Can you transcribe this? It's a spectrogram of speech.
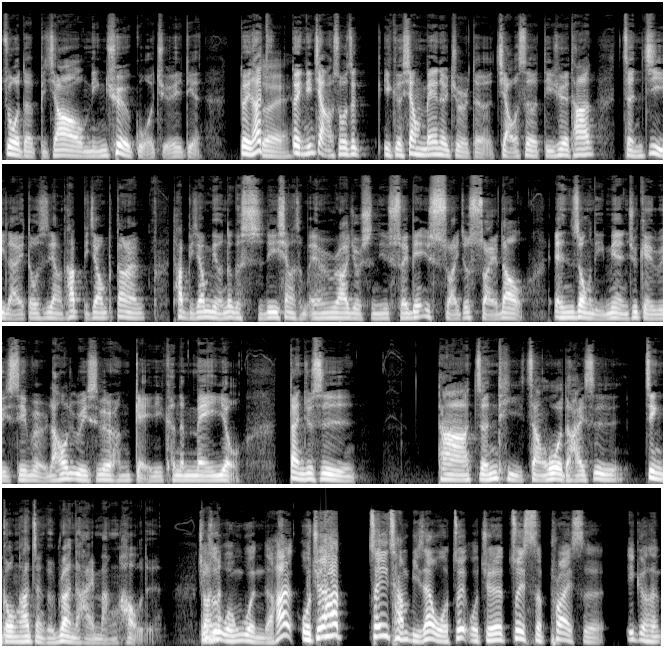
做的比较明确果决一点。对他，对，对你讲说这一个像 manager 的角色，的确他整季以来都是这样。他比较，当然他比较没有那个实力，像什么 Aaron Rodgers，你随便一甩就甩到 end zone 里面去给 receiver，然后 receiver 很给力，可能没有，但就是他整体掌握的还是进攻，他整个 run 的还蛮好的，就是稳稳的。他我觉得他这一场比赛，我最我觉得最 surprise 的一个很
